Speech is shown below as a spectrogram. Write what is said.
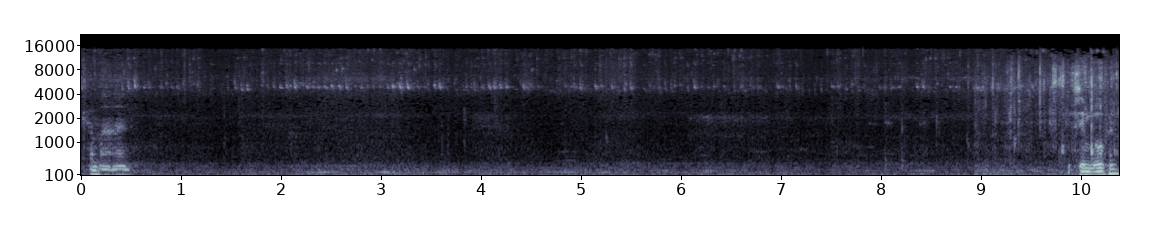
Come on. Is he moving?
